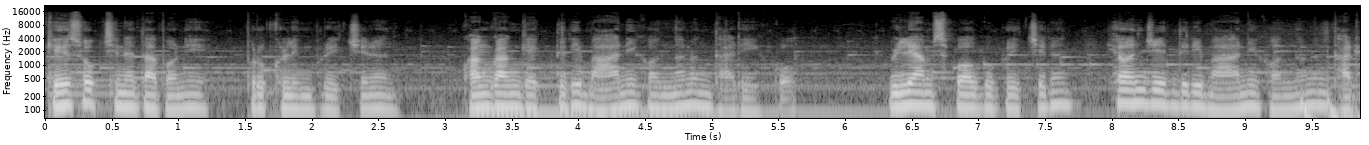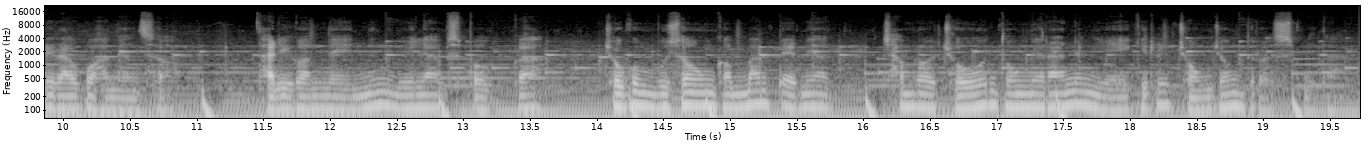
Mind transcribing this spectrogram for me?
계속 지내다 보니 브루클린 브릿지는 관광객들이 많이 건너는 다리이고 윌리엄스버그 브릿지는 현지인들이 많이 건너는 다리라고 하면서 다리 건너에 있는 윌리엄스버그가 조금 무서운 것만 빼면 참으로 좋은 동네라는 얘기를 종종 들었습니다.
